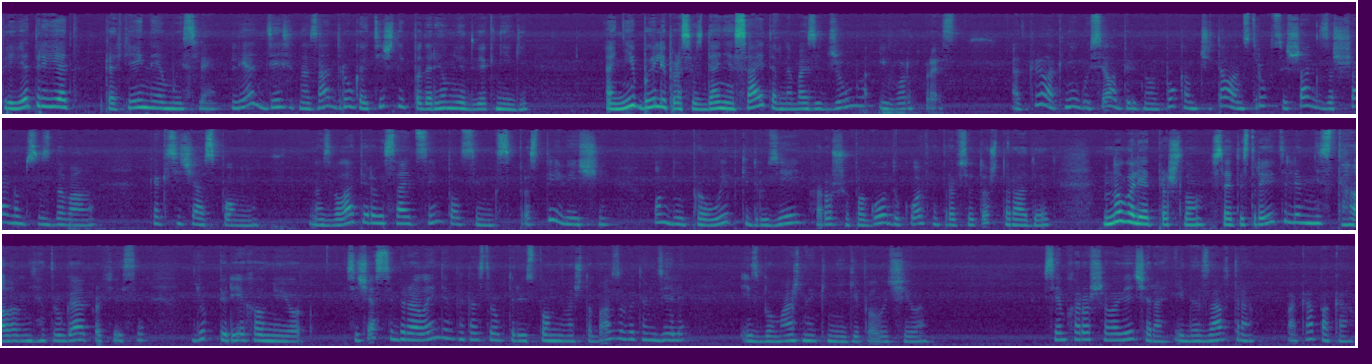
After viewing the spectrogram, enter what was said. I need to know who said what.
Speaker 1: Привет-привет! Кофейные мысли. Лет 10 назад друг айтишник подарил мне две книги. Они были про создание сайтов на базе Joomla и WordPress. Открыла книгу, села перед ноутбуком, читала инструкции, шаг за шагом создавала. Как сейчас помню. Назвала первый сайт Simple Things – простые вещи. Он был про улыбки, друзей, хорошую погоду, кофе, про все то, что радует. Много лет прошло, сайтостроителем не стала, у меня другая профессия – Друг переехал в Нью-Йорк. Сейчас собираю лендинг на конструкторе и вспомнила, что базу в этом деле из бумажной книги получила. Всем хорошего вечера и до завтра. Пока-пока.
